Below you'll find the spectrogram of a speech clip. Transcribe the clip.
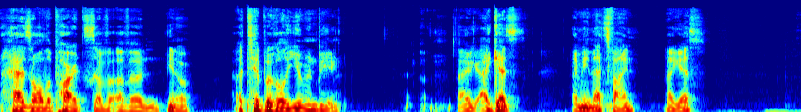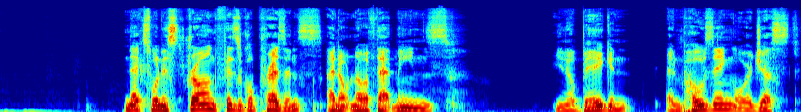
has all the parts of, of a you know a typical human being. I, I guess, I mean, that's fine, I guess. Next one is strong physical presence. I don't know if that means, you know, big and, and posing or just,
